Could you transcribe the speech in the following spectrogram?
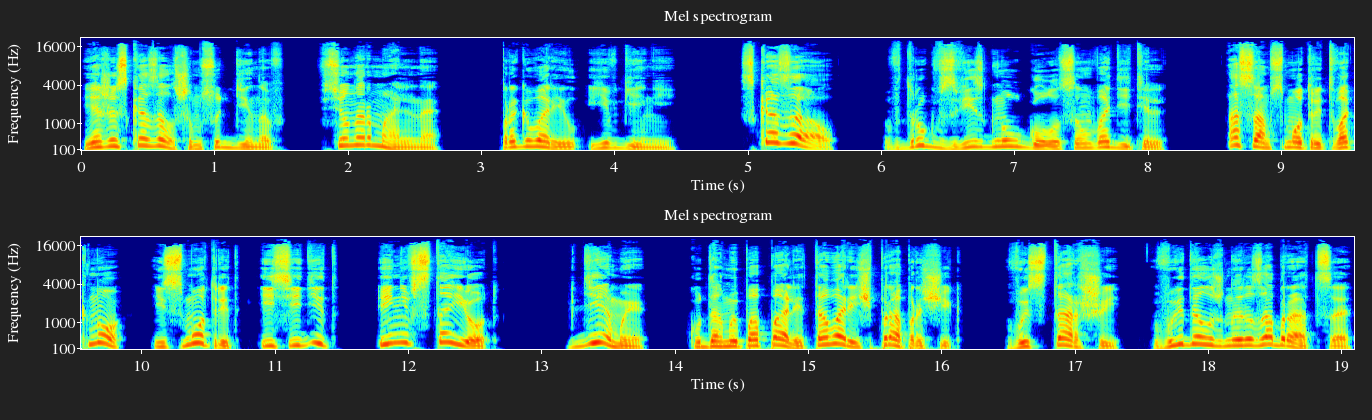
«Я же сказал, Шамсуддинов, все нормально», — проговорил Евгений. «Сказал!» — вдруг взвизгнул голосом водитель. А сам смотрит в окно и смотрит, и сидит, и не встает. «Где мы? Куда мы попали, товарищ прапорщик? Вы старший, вы должны разобраться,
